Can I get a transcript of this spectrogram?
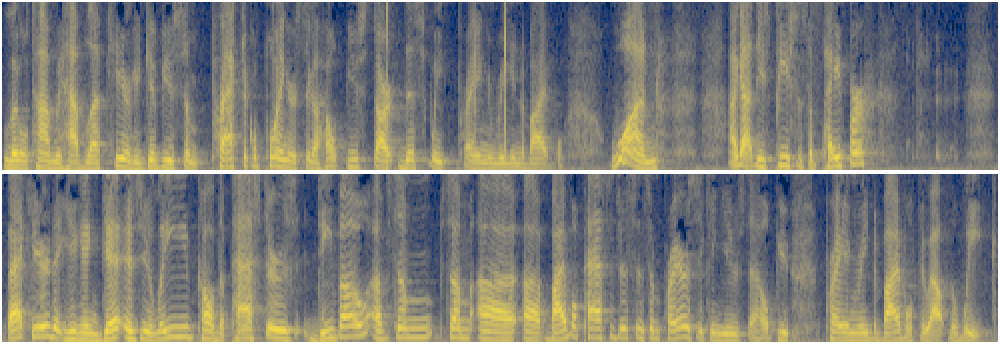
little time we have left here, to give you some practical pointers to help you start this week praying and reading the Bible. One, I got these pieces of paper back here that you can get as you leave called the Pastor's Devo of some, some uh, uh, Bible passages and some prayers you can use to help you pray and read the Bible throughout the week.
